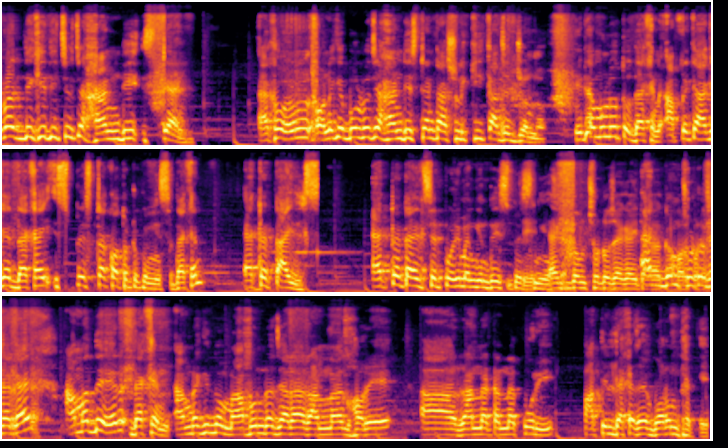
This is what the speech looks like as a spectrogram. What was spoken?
এবার দেখিয়ে দিচ্ছি হচ্ছে হান্ডি স্ট্যান্ড এখন অনেকে বলবে যে হ্যান্ডি স্ট্যান্ড আসলে কি কাজের জন্য? এটা মূলত দেখেন আপনাকে আগে দেখাই স্পেসটা কতটুকু নিচ্ছে দেখেন একটা টাইলস একটা টাইলসের পরিমাণ কিন্তু স্পেস নিয়ে একদম ছোট জায়গায় একদম ছোট জায়গায়। আমাদের দেখেন আমরা কিন্তু মা বোনরা যারা রান্না ঘরে আহ, রান্না টান্না করি পাতিল দেখা যায় গরম থাকে।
